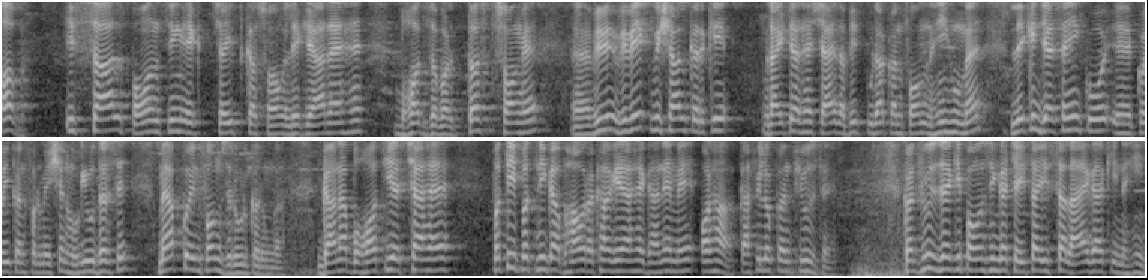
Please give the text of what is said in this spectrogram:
अब इस साल पवन सिंह एक चैत का सॉन्ग लेके आ रहे हैं। बहुत ज़बरदस्त सॉन्ग है। विवे, विवेक विशाल करके राइटर है शायद अभी पूरा कंफर्म नहीं हूँ मैं लेकिन जैसे ही कोई अ, कोई कन्फर्मेशन होगी उधर से मैं आपको इन्फॉर्म ज़रूर करूँगा। गाना बहुत ही अच्छा है पति पत्नी का भाव रखा गया है गाने में और हाँ काफ़ी लोग कन्फ्यूज़ हैं। कन्फ्यूज़ है कि पवन सिंह का चैता इस साल आएगा कि नहीं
